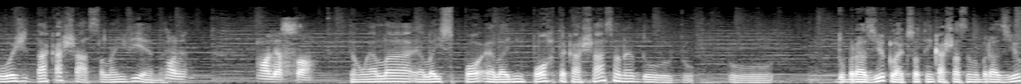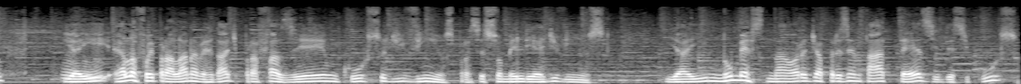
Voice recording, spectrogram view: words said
hoje da cachaça lá em Viena. Olha, olha só. Então ela, ela, expo, ela importa cachaça né, do, do, do, do Brasil, claro que só tem cachaça no Brasil. E Uhum. aí ela foi para lá, na verdade, para fazer um curso de vinhos, para ser sommelier de vinhos. E aí, no, na hora de apresentar a tese desse curso,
